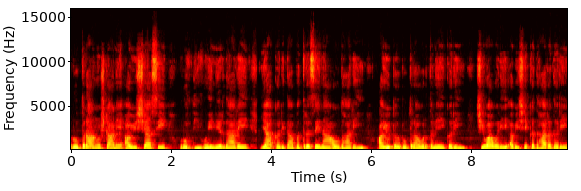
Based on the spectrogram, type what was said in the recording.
रुद्र अनुष्ठाने आयुष्यासी वृद्धी होय निर्धारे. याकरिता भद्रसेना अवधारी आयुत रुद्रावर्तने करी शिवावरी अभिषेक धारधरी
